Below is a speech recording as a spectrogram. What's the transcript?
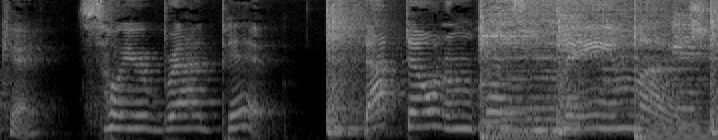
Okay, so you're Brad Pitt. That don't impress me much.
